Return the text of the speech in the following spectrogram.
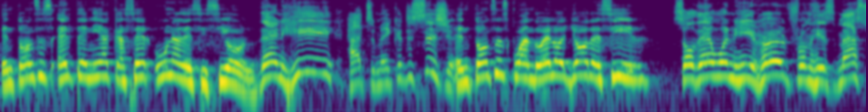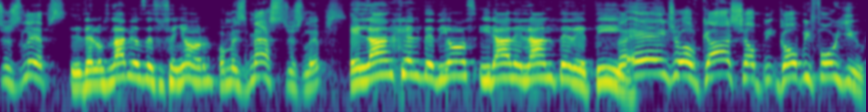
Entonces él tenía que hacer una decisión. Then he had to make a decision. Entonces cuando él oyó decir So then when he heard from his master's lips, eh, de los labios de su Señor, from his master's lips, el ángel de Dios irá delante de ti. the angel of God shall be, go before you.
